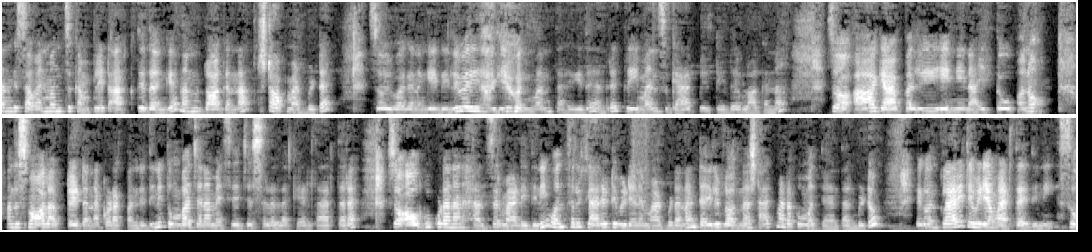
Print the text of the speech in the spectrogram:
ನನಗೆ ಸೆವೆನ್ ಮಂತ್ಸ್ ಕಂಪ್ಲೀಟ್ ಆಗ್ತಿದ್ದಂಗೆ ನಾನು ಬ್ಲಾಗನ್ನು ಸ್ಟಾಪ್ ಮಾಡಿಬಿಟ್ಟೆ. ಸೊ ಇವಾಗ ನನಗೆ ಡೆಲಿವರಿ ಆಗಿ ಒನ್ ಮಂತ್ ಆಗಿದೆ. ಅಂದರೆ ತ್ರೀ ಮಂತ್ಸ್ ಗ್ಯಾಪ್ ಇಟ್ಟಿದ್ದೆ ವ್ಲಾಗನ್ನು ಸೊ ಆ ಗ್ಯಾಪಲ್ಲಿ ಏನೇನಾಯಿತು ಅನ್ನೋ ಒಂದು ಸ್ಮಾಲ್ ಅಪ್ಡೇಟನ್ನು ಕೊಡಕ್ಕೆ ಬಂದಿದ್ದೀನಿ. ತುಂಬ ಜನ ಮೆಸೇಜಸ್ಸಲ್ಲೆಲ್ಲ ಕೇಳ್ತಾ ಇರ್ತಾರೆ. ಸೊ ಅವ್ರಿಗೂ ಕೂಡ ನಾನು ಆನ್ಸರ್ ಮಾಡಿದ್ದೀನಿ. ಒಂದ್ಸಲ ಕ್ಲಾರಿಟಿ ವಿಡಿಯೋನೇ ಮಾಡಿಬಿಡೋಣ. ಡೈಲಿ ಬ್ಲಾಗ್ನ ಸ್ಟಾರ್ಟ್ ಮಾಡೋಕ್ಕೂ ಮತ್ತೆ ಅಂತ ಅಂದ್ಬಿಟ್ಟು. ಈಗ ಒಂದು ಕ್ಲಾರಿಟಿ ವಿಡಿಯೋ ಮಾಡ್ತಾ ಇದ್ದೀನಿ. ಸೊ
